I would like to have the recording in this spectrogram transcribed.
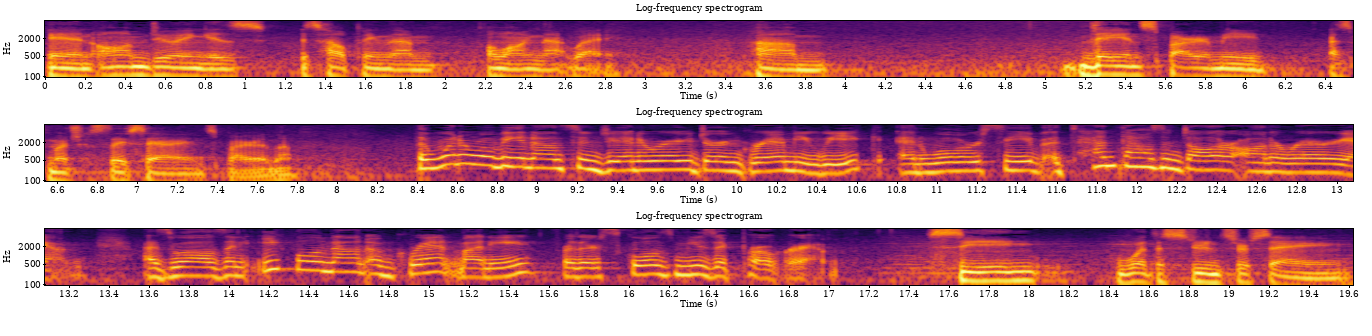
And all I'm doing is, is helping them along that way. Um, they inspire me as much as they say I inspire them. The winner will be announced in January during Grammy Week and will receive a $10,000 honorarium, as well as an equal amount of grant money for their school's music program. Seeing what the students are saying,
